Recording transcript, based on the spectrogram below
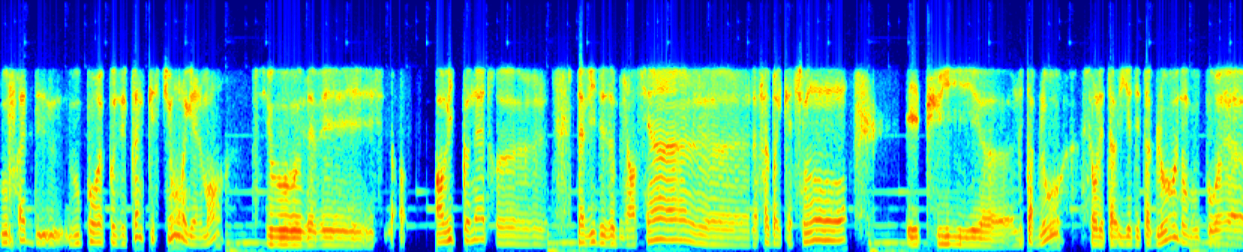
Vous ferez, des- vous pourrez poser plein de questions également, si vous avez envie de connaître euh, la vie des objets anciens, le- la fabrication, et puis euh, les tableaux. Sur les il y a des tableaux, donc vous pourrez euh,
